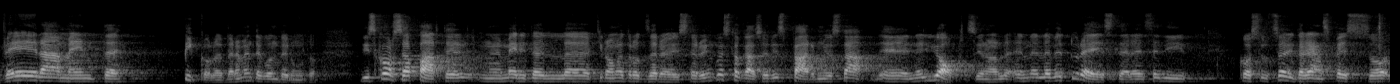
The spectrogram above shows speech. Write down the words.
veramente piccolo, è veramente contenuto. Discorso a parte eh, merita il chilometro zero estero, in questo caso il risparmio sta eh, negli optional e nelle vetture estere, se di costruzione italiana spesso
